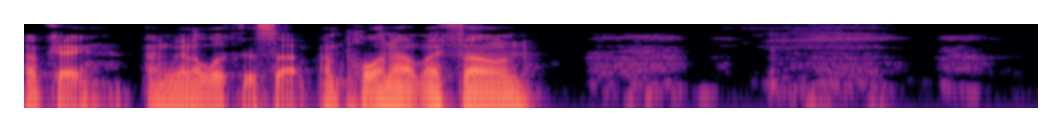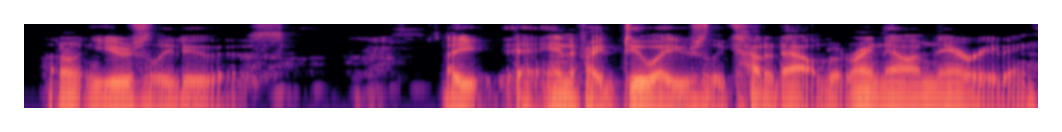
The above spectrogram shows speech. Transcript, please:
Okay, I'm to look this up. I'm pulling out my phone. I don't usually do this. I and if I do, I usually cut it out. But right now, I'm narrating.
